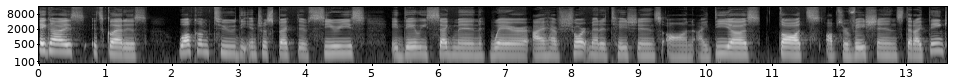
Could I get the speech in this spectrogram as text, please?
Hey guys, it's Gladys. Welcome to the introspective series, a daily segment where I have short meditations on ideas, thoughts, observations that I think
